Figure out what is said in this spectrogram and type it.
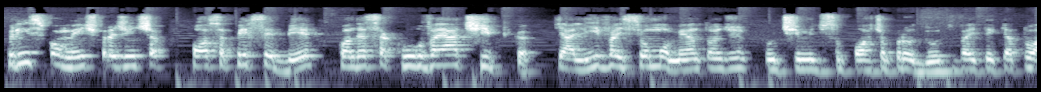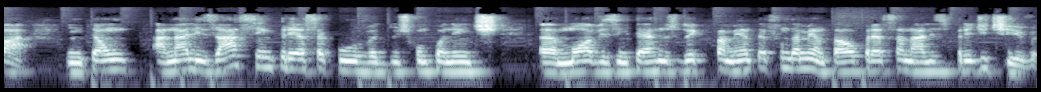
principalmente para a gente possa perceber quando essa curva é atípica, que ali vai ser o momento onde o time de suporte ao produto vai ter que atuar. Então, analisar sempre essa curva dos componentes uh, móveis internos do equipamento é fundamental para essa análise preditiva.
